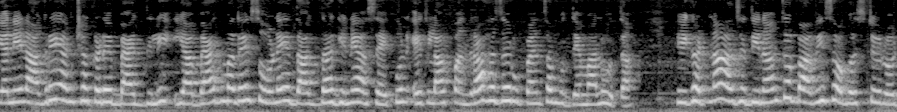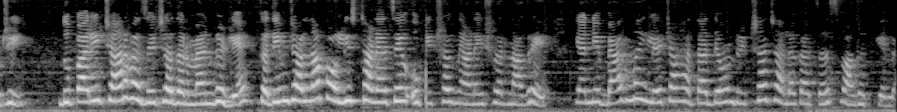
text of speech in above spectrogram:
यांनी नागरे यांच्याकडे बॅग दिली. या बॅगमध्ये सोने दागदागिने असे एकूण एक लाख पंधरा हजार रुपयांचा मुद्देमाल होता. ही घटना आज दिनांक बावीस ऑगस्ट रोजी दुपारी चार वाजेच्या दरम्यान घडली आहे. कदीम जालना पोलीस ठाण्याचे उपरीक्षक ज्ञानेश्वर नागरे यांनी बॅग महिलेच्या हातात देऊन रिक्षा चालकाचं स्वागत केलं.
